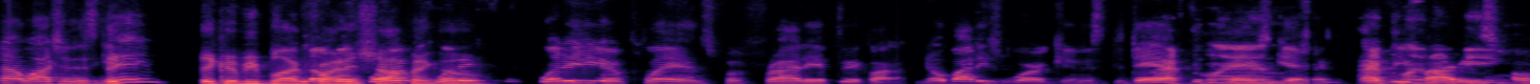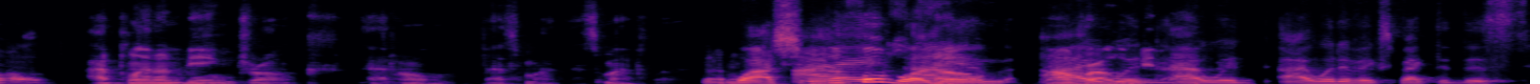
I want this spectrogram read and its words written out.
not watching this game. It, it could be Black no, Friday what, shopping. What, though. Is, what are your plans for Friday at three o'clock? Nobody's working. It's the day after plan, Thanksgiving. Everybody's being, home. I plan on being drunk at home. That's my that's my plan. And watching the football I, game. I, I would I would I would have expected this.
